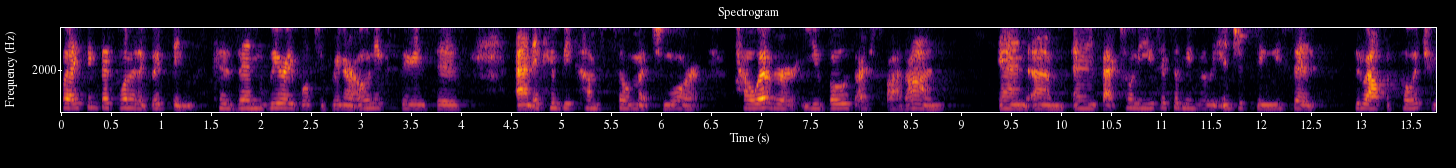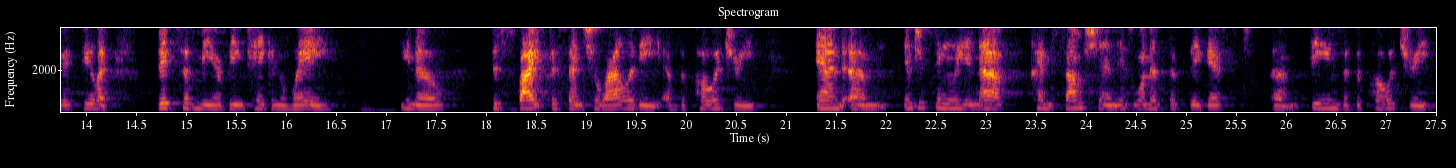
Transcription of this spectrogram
but I think that's one of the good things because then we're able to bring our own experiences and it can become so much more. However, you both are spot on. And um, and in fact, Tony, you said something really interesting. You said throughout the poetry, I feel like bits of me are being taken away, you know, despite the sensuality of the poetry. And um, interestingly enough, consumption is one of the biggest um, themes of the poetry.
